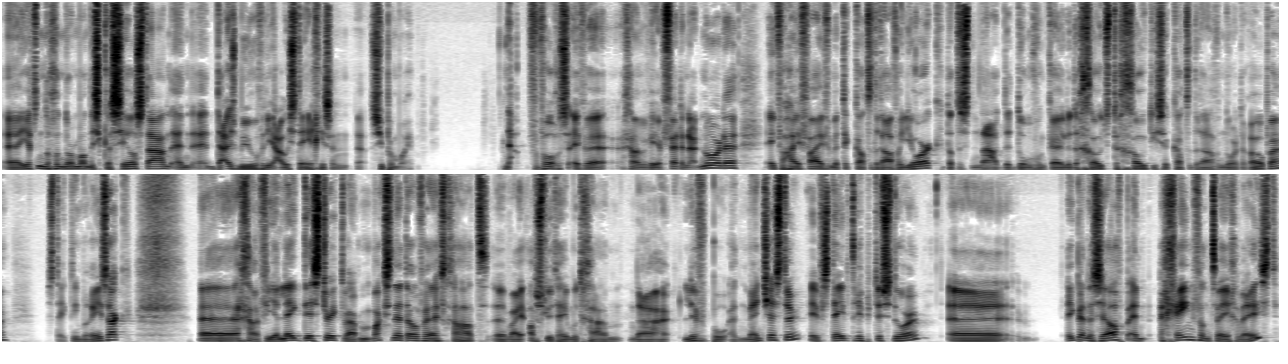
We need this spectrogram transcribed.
Eh, je hebt nog een Normandisch kasteel staan en eh, duizend miljoen van die oude steegjes. En, nou, supermooi. Nou, vervolgens even, gaan we weer verder naar het noorden. Even high-fiven met de kathedraal van York. Dat is na de Dom van Keulen de grootste gotische kathedraal van Noord-Europa. Steekt die maar in je zak. Eh, gaan we via Lake District, waar Max net over heeft gehad, eh, waar je absoluut heen moet gaan, naar Liverpool en Manchester. Even stedentripje tussendoor. Eh, ik ben er zelf ben geen van twee geweest,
